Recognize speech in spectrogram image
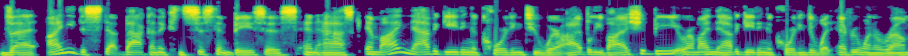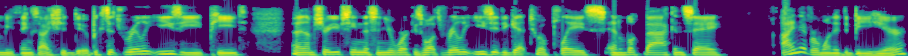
that I need to step back on a consistent basis and ask, am I navigating according to where I believe I should be, or am I navigating according to what everyone around me thinks I should do? Because it's really easy, Pete, and I'm sure you've seen this in your work as well. It's really easy to get to a place and look back and say, I never wanted to be here.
